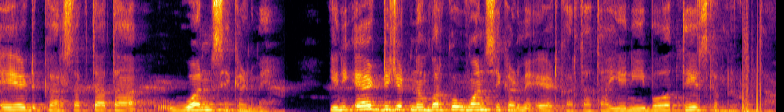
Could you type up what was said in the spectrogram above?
ऐड कर सकता था वन सेकंड में। यानी एट डिजिट नंबर को वन सेकंड में ऐड करता था। यानी बहुत तेज़ कंप्यूटर था।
